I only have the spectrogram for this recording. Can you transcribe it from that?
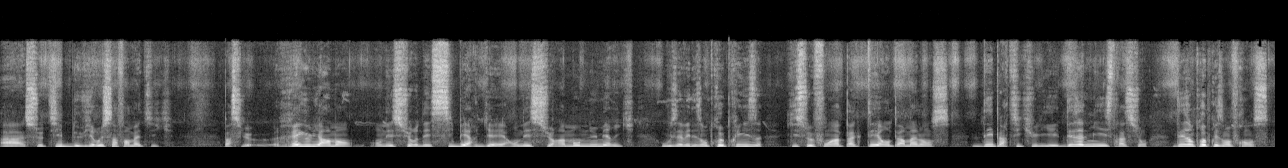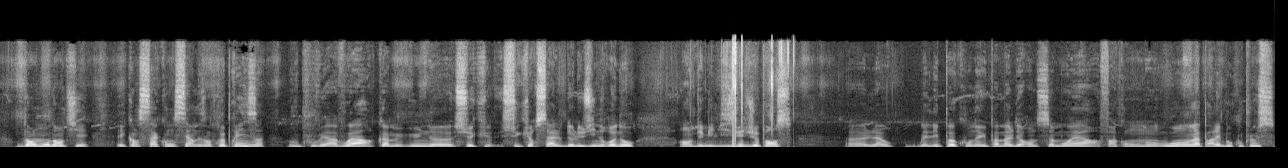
à ce type de virus informatique. Parce que régulièrement, on est sur des cyberguerres, on est sur un monde numérique où vous avez des entreprises qui se font impacter en permanence, des particuliers, des administrations, des entreprises en France, dans le monde entier. Et quand ça concerne des entreprises, vous pouvez avoir, comme une euh, succursale de l'usine Renault en 2018, je pense, euh, là à l'époque où on a eu pas mal de ransomware, enfin où on en a parlé beaucoup plus,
